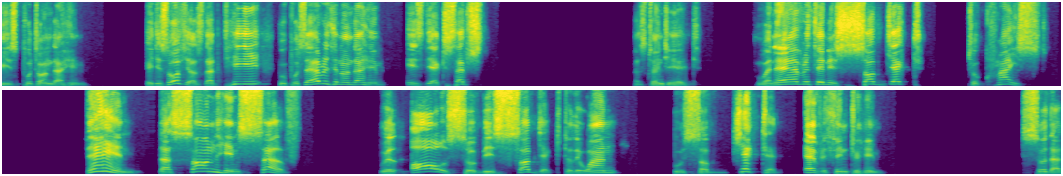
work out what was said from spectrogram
is put under him, it is obvious that he who puts everything under him is the exception. Verse 28. When everything is subject to Christ, then the Son himself will also be subject to the one who subjected everything to him, so that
